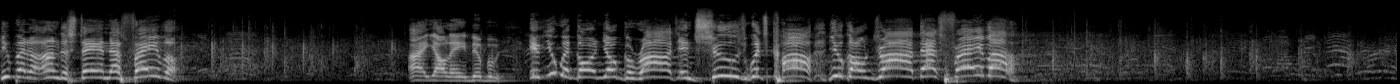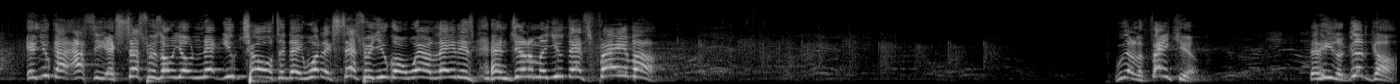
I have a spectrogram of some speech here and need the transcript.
you better understand that's favor. All right, y'all ain't doing. If you would go in your garage and choose which car you gonna drive, that's favor. If you got, I see accessories on your neck you chose today. What accessory you gonna wear, ladies and gentlemen? You that's favor. We gotta thank him that he's a good God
